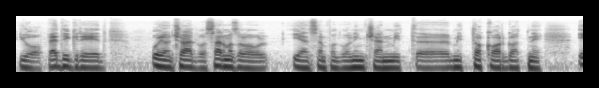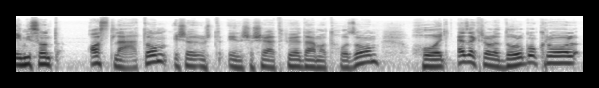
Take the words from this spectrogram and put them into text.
jó a pedigréd, olyan családból származol, ahol ilyen szempontból nincsen mit, mit takargatni. Én viszont azt látom, és most én is a saját példámat hozom, hogy ezekről a dolgokról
